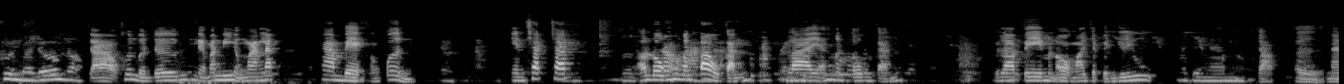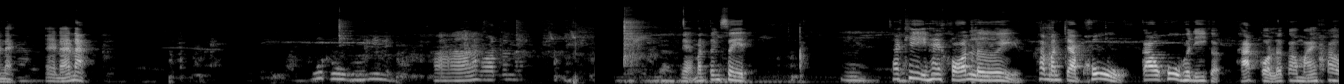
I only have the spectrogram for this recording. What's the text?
ขึ้นเหมือนเดิมเนาะเจ้าขึ้นเหมือนเดิมเนี่ยมันมีของมันละห้ามแบกของเปิ้ลเห็นชัดๆอืมเอาลงให้มันเต้ากัน ลายอะให้มันตรงกัน เวลาเปมันออกมาจะเป็นริ้วไม่ใช่งามเนาะจับเออ นั่นแหละแค่นั้นน่ะพูดถูกนี่ค่ะ เนี่ยมันตึงเศษอืมถ้าขี้ให้ค้อนเลย ถ้ามันจับคู่เก้าคู่พอดีก็ทักก่อนแล้วก็เอาไม้เข้า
